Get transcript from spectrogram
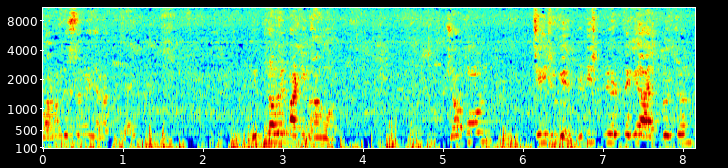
খুব আনন্দের সঙ্গে জানাতে চাই। বিপ্লবের মাটি ভাঙন। যখন সেই যুগে ব্রিটিশ পিরিয়ড থেকে আজ পর্যন্ত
